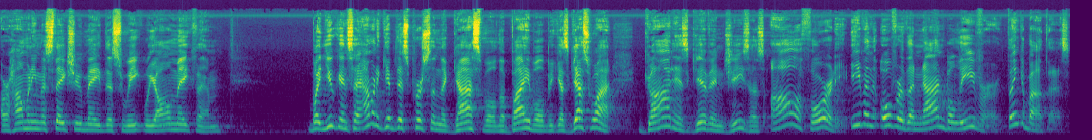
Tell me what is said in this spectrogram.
or how many mistakes you made this week. We all make them. But you can say, I'm going to give this person the gospel, the Bible, because guess what? God has given Jesus all authority, even over the non believer. Think about this.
